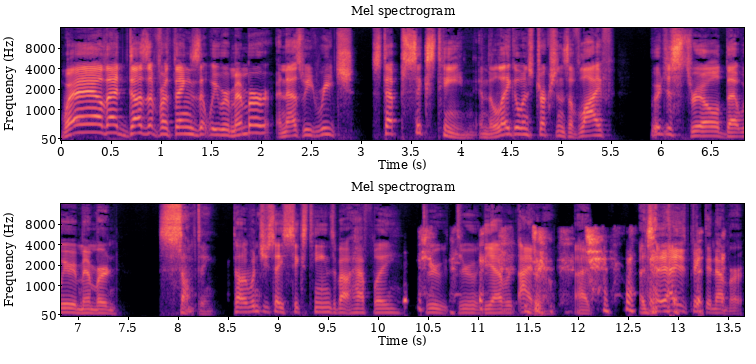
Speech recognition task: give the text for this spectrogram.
Well, that does it for things that we remember. And as we reach step 16 in the Lego instructions of life, we're just thrilled that we remembered something. Tyler, wouldn't you say 16 is about halfway through through the average? I don't know. I, I just picked a number.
